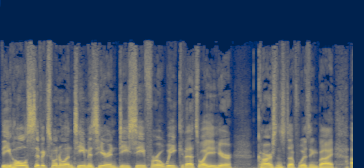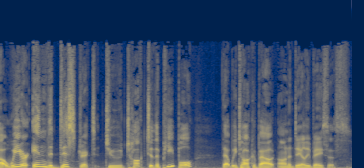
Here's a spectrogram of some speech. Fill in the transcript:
The whole Civics 101 team is here in DC for a week. That's why you hear cars and stuff whizzing by. Uh, we are in the district to talk to the people that we talk about on a daily basis.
